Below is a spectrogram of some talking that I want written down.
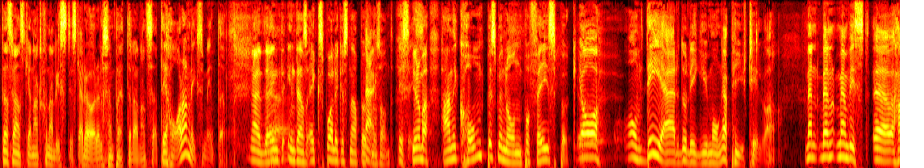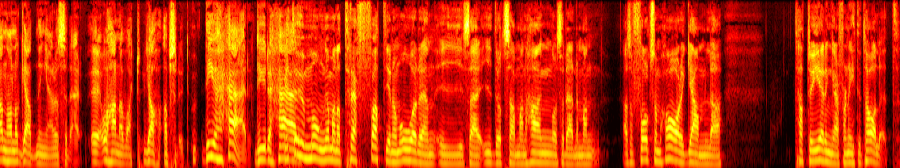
den svenska nationalistiska rörelsen på ett eller annat sätt. Det har han liksom inte. Nej, det är inte, inte ens Expo har lyckats snappa upp Nej, något sånt. precis. Genom bara, han är kompis med någon på Facebook. Ja, om det är, då ligger ju många pyr till. Va? Men, men, men visst, eh, han har nog gaddningar och sådär. Eh, och han har varit, ja absolut. Det är ju här, det är ju det här. Vet du hur många man har träffat genom åren i så här idrottssammanhang och sådär. Alltså folk som har gamla tatueringar från 90-talet.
